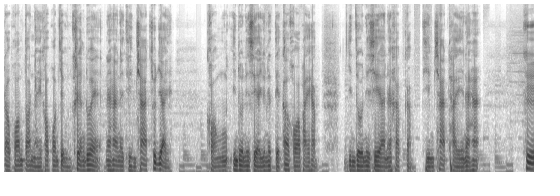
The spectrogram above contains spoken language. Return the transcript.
เราพร้อมตอนไหนเขาพร้อมจะอุ่นเครื่องด้วยนะฮะในทีมชาติชุดใหญ่ของอินโดนีเซียยูไนเต็ดเออขออภัยครับอินโดนีเซียนะครับกับทีมชาติไทยนะฮะคือ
